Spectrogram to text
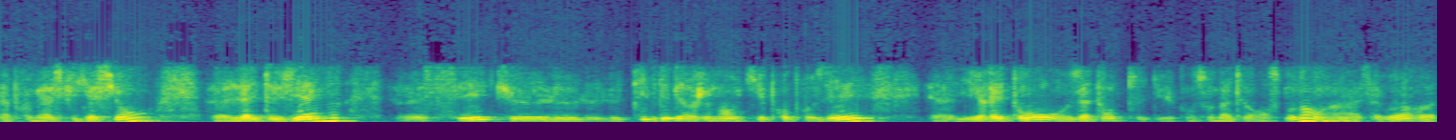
la première explication. Euh, la deuxième, euh, c'est que le, le- type d'hébergement qui est proposé, il répond aux attentes du consommateur en ce moment, hein, à savoir euh,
